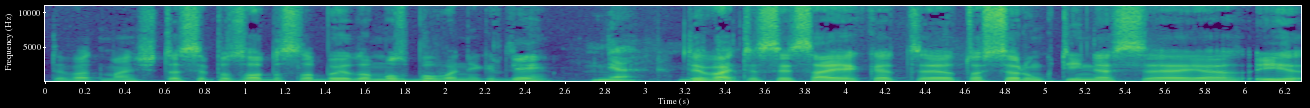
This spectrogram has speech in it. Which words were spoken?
Tai vad man šitas epizodas labai įdomus buvo, negirdėjai? Ne. Tai vad, jisai sakė, kad e, tose rungtynėse e,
